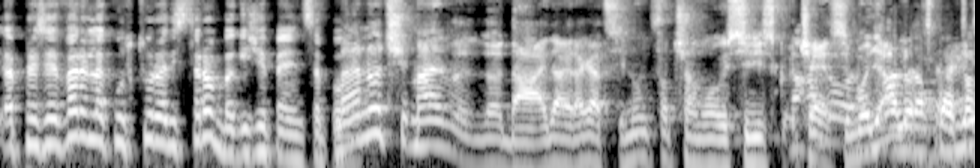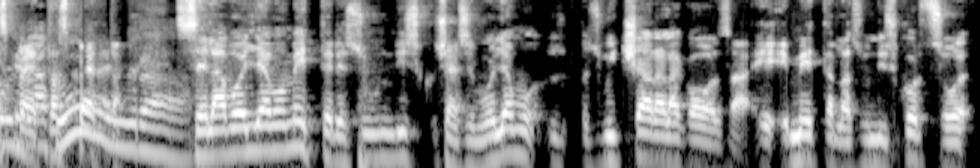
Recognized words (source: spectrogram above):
a preservare la cultura di sta roba chi ci pensa poi? Ma non ci, ma dai, dai, ragazzi, non facciamo questi discorsi. No, cioè, allora, se vogliamo, allora, aspetta, aspetta, aspetta. Se la vogliamo mettere su un discorso, cioè, se vogliamo switchare la cosa e, e metterla su un discorso,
